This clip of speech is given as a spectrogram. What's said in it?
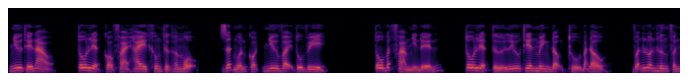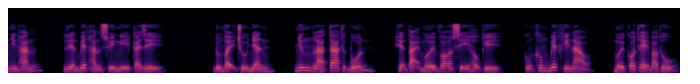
Như thế nào, Tô Liệt có phải hay không thực hâm mộ, rất muốn có như vậy tu vi. Tô Bất Phàm nhìn đến, Tô Liệt từ Lưu Thiên Minh động thủ bắt đầu, vẫn luôn hưng phấn nhìn hắn, liền biết hắn suy nghĩ cái gì. Đúng vậy chủ nhân, nhưng là ta thực buồn, hiện tại mới võ sĩ hậu kỳ, cũng không biết khi nào, mới có thể báo thủ,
